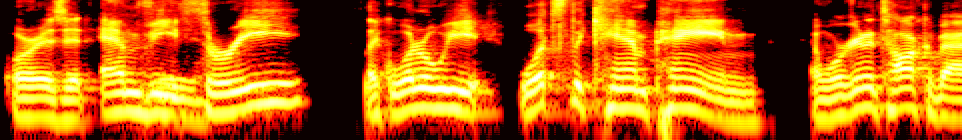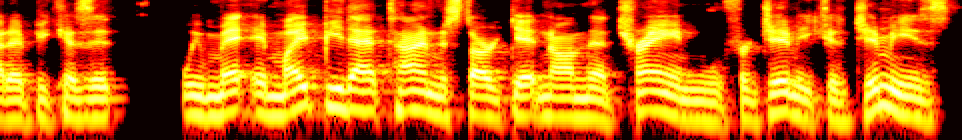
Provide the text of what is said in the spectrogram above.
or is it MV3? Like, what are we, what's the campaign? And we're going to talk about it because it, we may, it might be that time to start getting on that train for Jimmy because Jimmy's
